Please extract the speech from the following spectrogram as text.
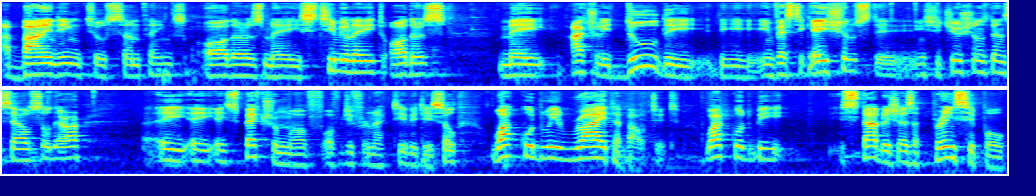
a binding to some things. Others may stimulate. Others may actually do the, the investigations, the institutions themselves. So there are a, a, a, spectrum of, of different activities. So, what could we write about it? What could be established as a principle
